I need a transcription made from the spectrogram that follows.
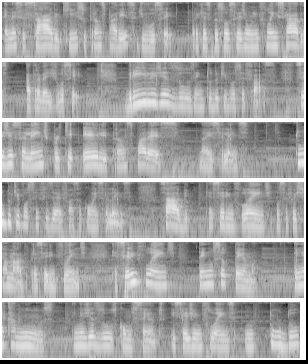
é necessário que isso transpareça de você, para que as pessoas sejam influenciadas através de você. Brilhe Jesus em tudo que você faz. Seja excelente porque ele transparece na excelência. Tudo que você fizer, faça com excelência. Sabe? Quer ser influente? Você foi chamado para ser influente. Quer ser influente? Tenha o seu tema, tenha caminhos, tenha Jesus como centro e seja influência em tudo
